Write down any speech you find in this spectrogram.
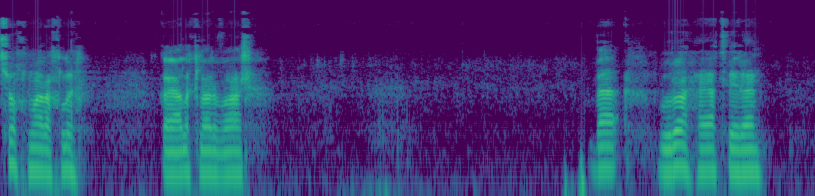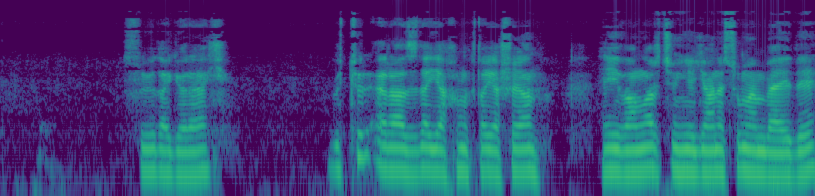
Çox maraqlı qayalıqlar var. Və bura həyat verən suyu da görək. Bütün ərazidə yaxınlıqda yaşayan heyvanlar üçün yeganə su mənbəyidir.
